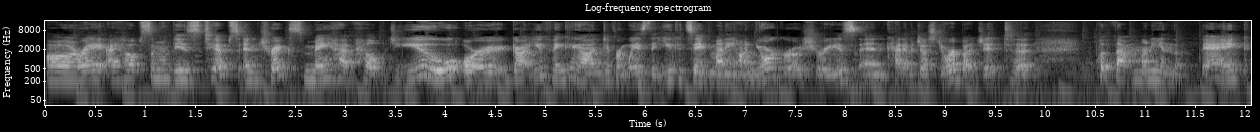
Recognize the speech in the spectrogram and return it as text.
All right, I hope some of these tips and tricks may have helped you or got you thinking on different ways that you could save money on your groceries and kind of adjust your budget to put that money in the bank.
